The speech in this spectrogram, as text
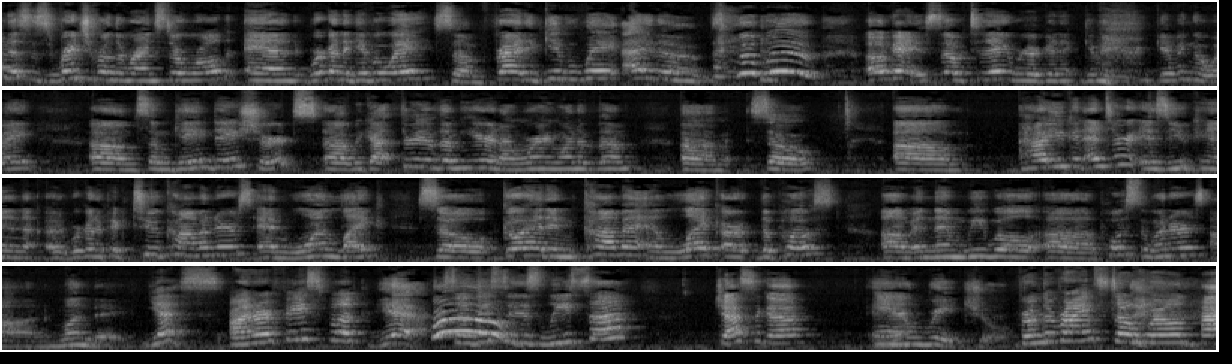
Rachel from the Rhinestone World, and we're gonna give away some Friday giveaway items. Woo-hoo! Okay, so today we're gonna give giving away um, some game day shirts. Uh, we got three of them here, and I'm wearing one of them. Um, so, um, how you can enter is you can. Uh, we're gonna pick two commenters and one like. So go ahead and comment and like our the post, um, and then we will uh, post the winners on Monday. Yes, on our Facebook. Yeah. So this is Lisa Jessica and Rachel. from the Rhinestone World.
